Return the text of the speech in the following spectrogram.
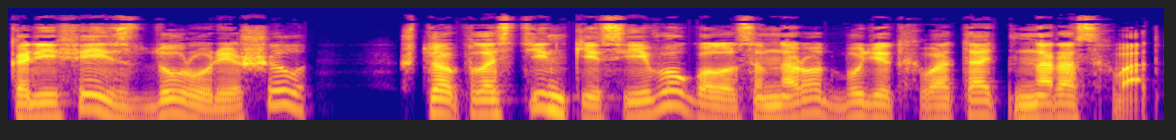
Корифей с дуру решил, что пластинки с его голосом народ будет хватать на расхват.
